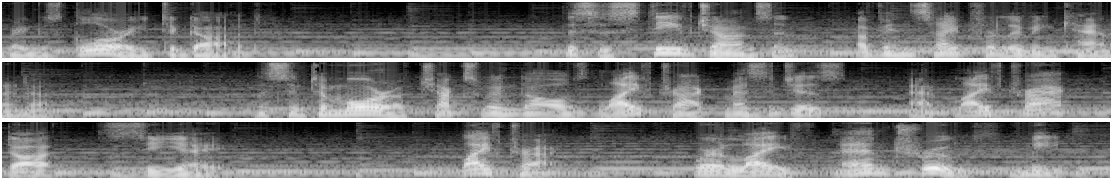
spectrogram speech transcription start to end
brings glory to God. This is Steve Johnson of Insight for Living Canada. Listen to more of Chuck Swindoll's LifeTrac messages at lifetrac.ca. LifeTrac, where life and truth meet.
